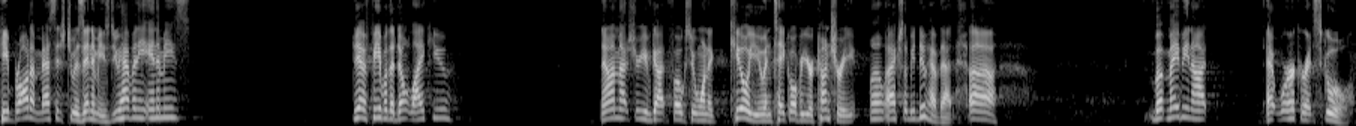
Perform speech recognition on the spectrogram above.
He brought a message to his enemies. Do you have any enemies? Do you have people that don't like you? Now, I'm not sure you've got folks who want to kill you and take over your country. Well, actually, we do have that. Uh, but maybe not at work or at school.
